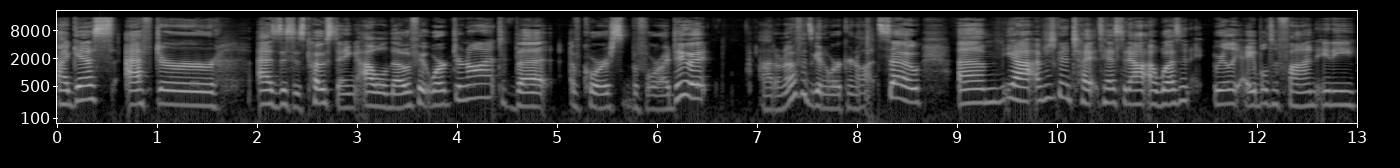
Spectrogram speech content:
I guess after, as this is posting, I will know if it worked or not. But of course, before I do it, I don't know if it's going to work or not. So, um, yeah, I'm just going to test it out. I wasn't really able to find any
